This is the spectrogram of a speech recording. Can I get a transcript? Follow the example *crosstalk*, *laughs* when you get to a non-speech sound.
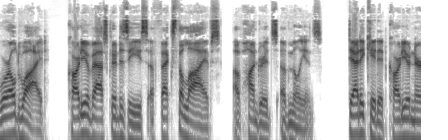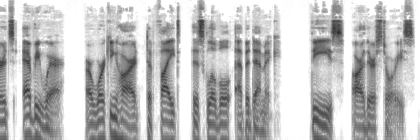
Worldwide, cardiovascular disease affects the lives of hundreds of millions. Dedicated cardio nerds everywhere are working hard to fight this global epidemic. These are their stories.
